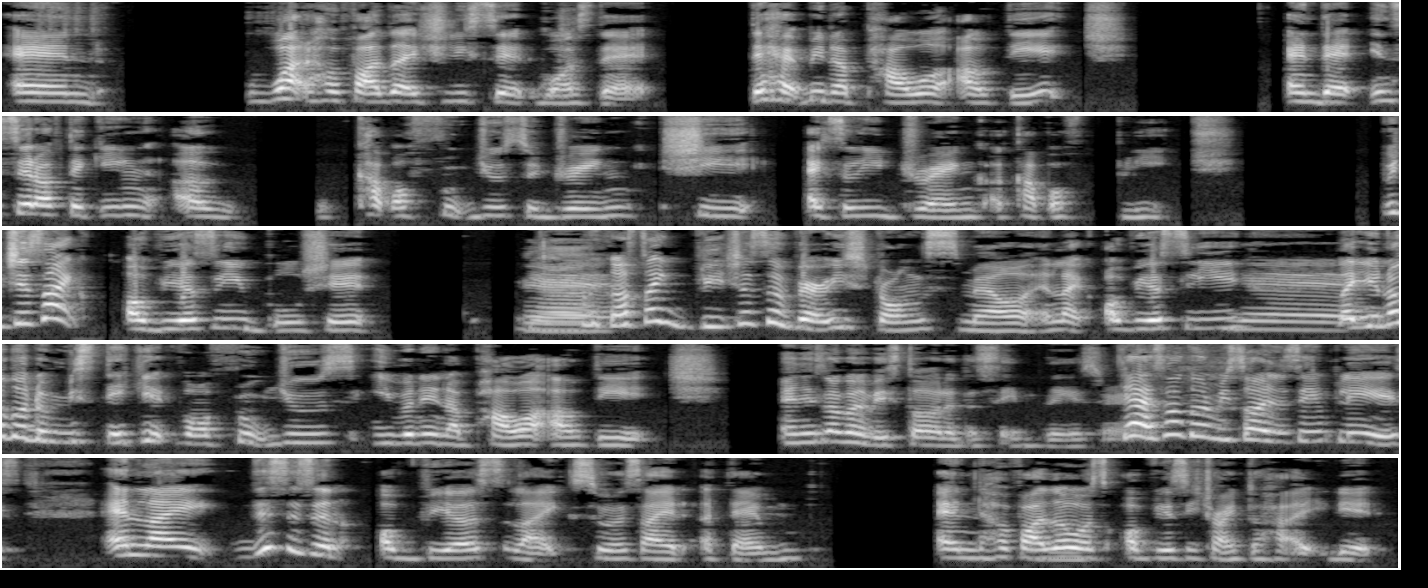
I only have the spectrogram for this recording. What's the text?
And what her father actually said was that there had been a power outage and that instead of taking a cup of fruit juice to drink, she actually drank a cup of bleach. Which is like obviously bullshit Yeah. because like bleach has a very strong smell and like obviously Yeah. like you're not going to mistake it for fruit juice even in a power outage. And it's not going to be stored at the same place, right? Yeah, it's not going to be stored in the same place. And like this is an obvious like suicide attempt and her father Mhm. was obviously trying to hide it.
